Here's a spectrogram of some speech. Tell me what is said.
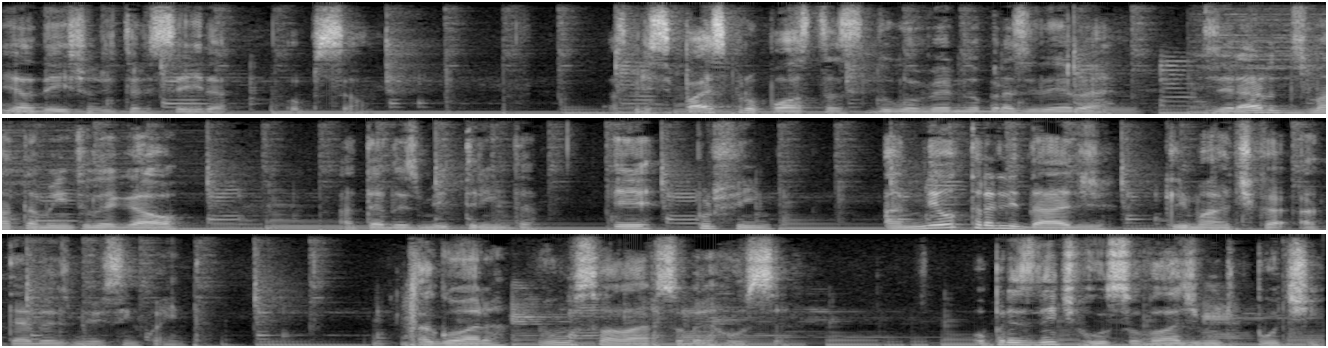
e a deixam de terceira opção. As principais propostas do governo brasileiro é zerar o desmatamento legal até 2030 e, por fim, a neutralidade climática até 2050. Agora, vamos falar sobre a Rússia. O presidente russo Vladimir Putin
